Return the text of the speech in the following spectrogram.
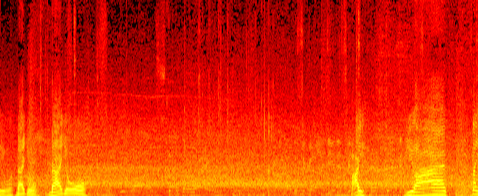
อยู่ได้อยู่ได้อยู่ไปยาเต้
